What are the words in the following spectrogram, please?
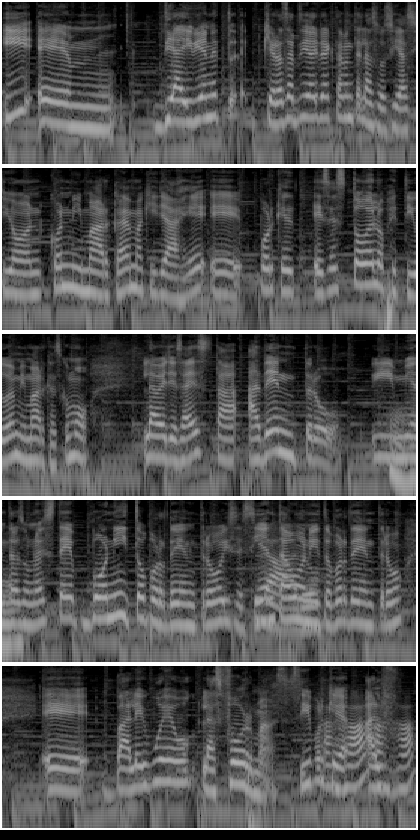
Y em, de ahí viene, quiero hacer directamente la asociación con mi marca de maquillaje, eh, porque ese es todo el objetivo de mi marca. Es como la belleza está adentro. Y mientras uno esté bonito por dentro y se sienta Claro. bonito por dentro, eh, vale huevo las formas, ¿sí? Porque Ajá, al, ajá.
